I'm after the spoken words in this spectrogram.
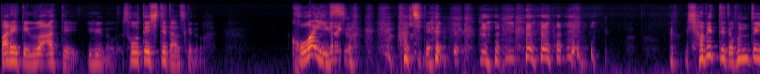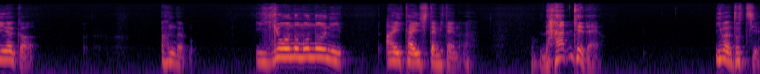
バレてうわーっていうのを想定してたんですけど。怖いんですよ。マジで。喋ってて本当になんかなんだろう。異形のものに相対したみたいな。なんでだよ。今どっち？い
